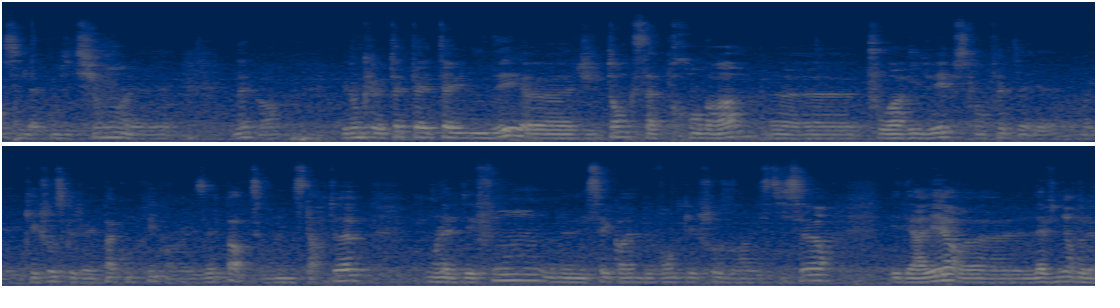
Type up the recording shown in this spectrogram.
c'est de la conviction. et- D'accord. Et donc, tu as, une idée euh, du temps que ça prendra euh, pour arriver Parce qu'en fait, il y, a- quelque chose que je n'avais pas compris quand on les qu'on est une start-up, on lève des fonds, on essaie quand même de vendre quelque chose aux investisseurs. Et derrière, euh, l'avenir de la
